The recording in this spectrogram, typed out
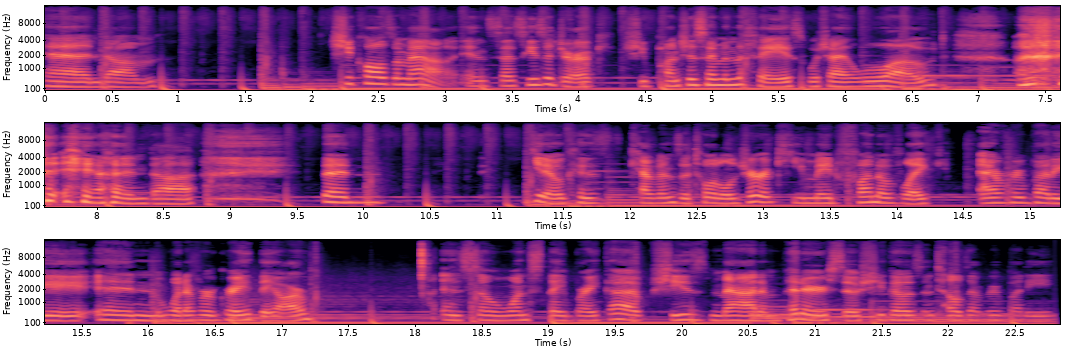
And um, she calls him out and says he's a jerk. She punches him in the face, which I loved. and uh, then, you know, because Kevin's a total jerk, he made fun of like everybody in whatever grade they are. And so once they break up, she's mad and bitter. So she goes and tells everybody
